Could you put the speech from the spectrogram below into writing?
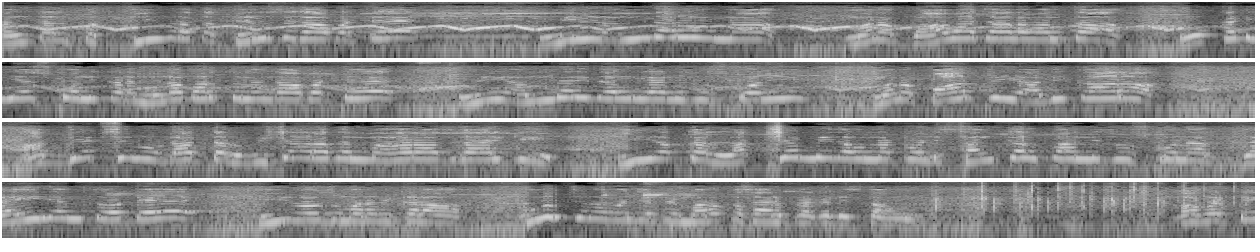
సంకల్ప తీవ్రత తెలుసు కాబట్టే మీరందరూ నా మన భావజాలం అంతా ఒక్కటి చేసుకొని ఇక్కడ నిలబడుతున్నాం కాబట్టే మీ అందరి ధైర్యాన్ని చూసుకొని మన పార్టీ అధికార అధ్యక్షులు డాక్టర్ విశారదన్ మహారాజ్ గారికి ఈ యొక్క లక్ష్యం మీద ఉన్నటువంటి సంకల్పాన్ని చూసుకున్న ధైర్యంతో ఈరోజు మనం ఇక్కడ కూర్చున్నామని చెప్పి మరొకసారి ప్రకటిస్తా ఉన్నాం. కాబట్టి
